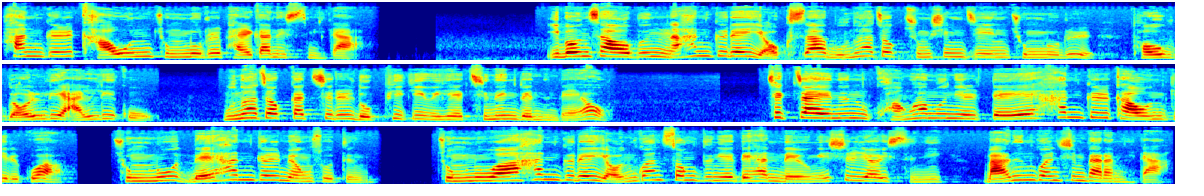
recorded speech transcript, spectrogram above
한글 가온 종로를 발간했습니다. 이번 사업은 한글의 역사 문화적 중심지인 종로를 더욱 널리 알리고 문화적 가치를 높이기 위해 진행됐는데요. 책자에는 광화문 일대의 한글 가온길과 종로 내한글 명소 등 종로와 한글의 연관성 등에 대한 내용이 실려 있으니 많은 관심 바랍니다.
